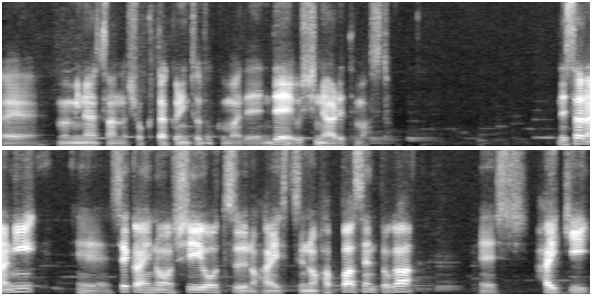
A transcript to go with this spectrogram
えーまあ、皆さんの食卓に届くまでで失われてますと。で、さらに、えー、世界の CO2 の排出の8%が、えー、廃棄、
